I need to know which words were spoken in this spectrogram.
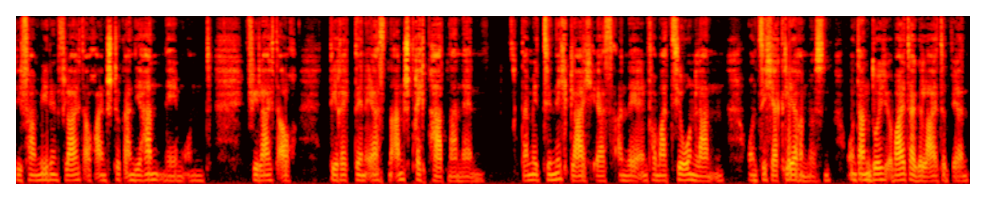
die Familien vielleicht auch ein Stück an die Hand nehmen und vielleicht auch direkt den ersten Ansprechpartner nennen, damit sie nicht gleich erst an der Information landen und sich erklären müssen und dann durch weitergeleitet werden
